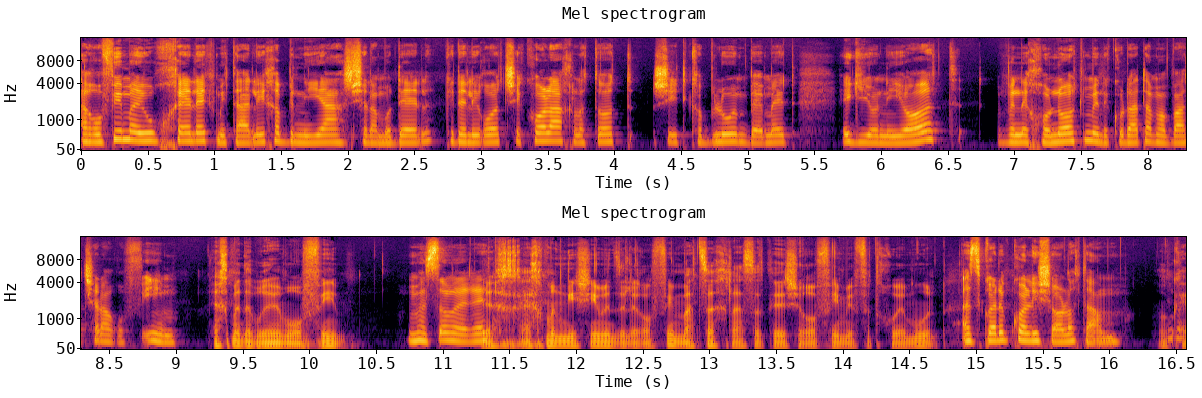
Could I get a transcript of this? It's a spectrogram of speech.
הרופאים היו חלק מתהליך הבנייה של המודל, כדי לראות שכל ההחלטות שהתקבלו הן באמת הגיוניות ונכונות מנקודת המבט של הרופאים. איך מדברים עם רופאים? מה זאת אומרת? איך, איך מנגישים את זה לרופאים? מה צריך לעשות כדי שרופאים יפתחו אמון? אז קודם כל לשאול אותם, אוקיי.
